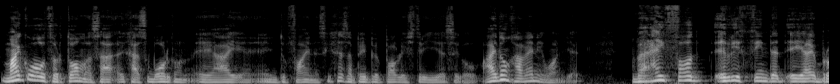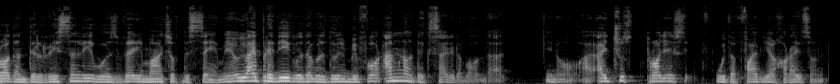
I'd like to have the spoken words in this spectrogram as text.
my co-author Thomas has worked on AI into finance. He has a paper published three years ago. I don't have anyone yet. But I thought everything that AI brought until recently was very much of the same. I predict what I was doing before. I'm not excited about that. You know, I, I choose projects with a five-year horizon.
